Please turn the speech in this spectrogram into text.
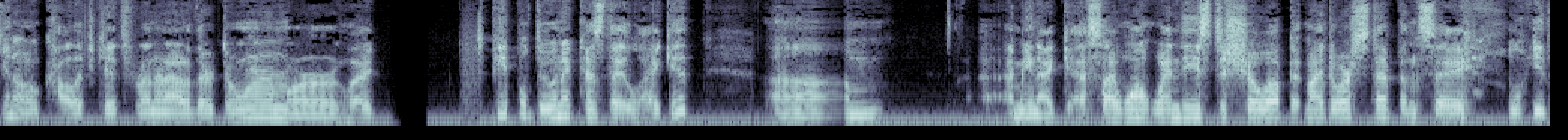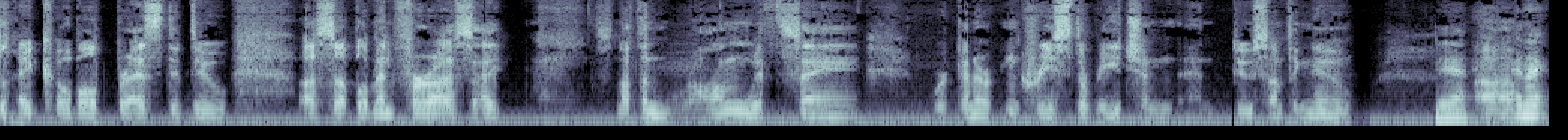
you know, college kids running out of their dorm or like people doing it cuz they like it. Um I mean, I guess I want Wendy's to show up at my doorstep and say, "We'd like Kobold Press to do a supplement for us." I, there's nothing wrong with saying we're going to increase the reach and, and do something new. Yeah. Um, and I,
